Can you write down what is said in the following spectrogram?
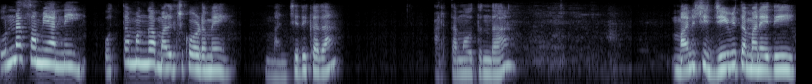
ఉన్న సమయాన్ని ఉత్తమంగా మలుచుకోవడమే మంచిది కదా? అర్థమవుతుందా? మనిషి జీవితం అనేది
